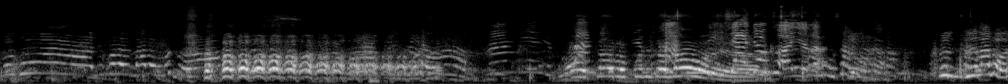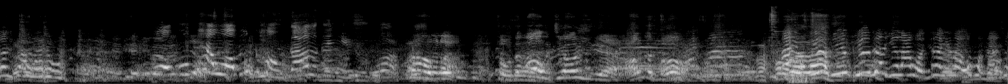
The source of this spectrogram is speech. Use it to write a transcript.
老公啊，你过来拉着我的手啊！来，咱们不是在闹的！一下就可以了。不是，你别拉倒，让你爸拉走。我不怕，我不恐高的，跟你说。走的傲娇一点，昂着头。哎，不要，你不要这样硬拉我，你这样硬拉我好难受。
